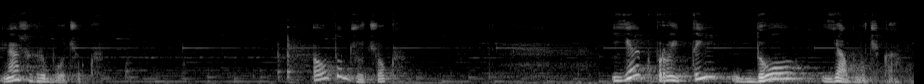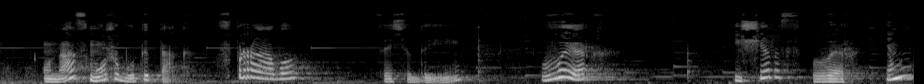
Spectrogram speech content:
наш грибочок. А отут жучок. Як пройти до яблучка? У нас може бути так: вправо, це сюди, вверх. І ще раз вверх. І ми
